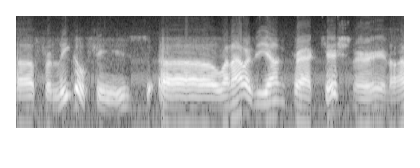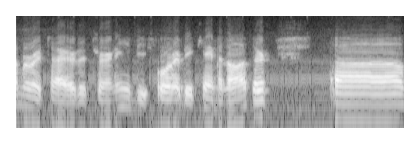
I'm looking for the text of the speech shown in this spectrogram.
uh, for legal fees. Uh, when I was a young practitioner, you know, I'm a retired attorney before I became an author. Uh,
